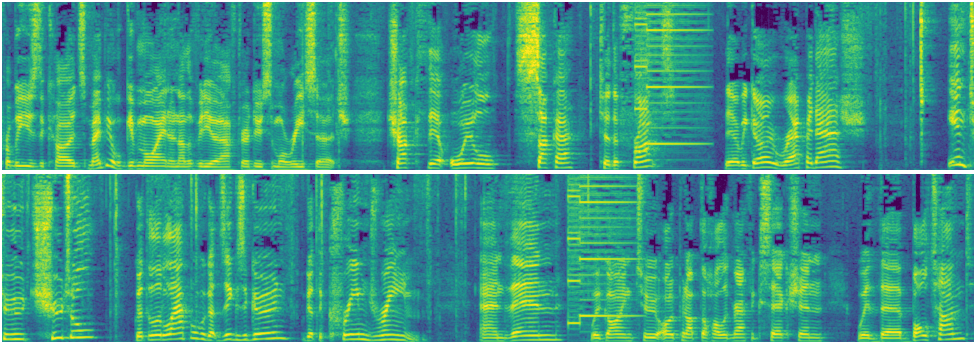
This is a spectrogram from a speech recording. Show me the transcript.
probably use the codes. Maybe I'll give them away in another video after I do some more research. Chuck the oil sucker to the front. There we go, Rapidash. Into Chewtle. We've got the little apple, we've got Zigzagoon, we've got the Cream Dream. And then we're going to open up the holographic section with the Boltund.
